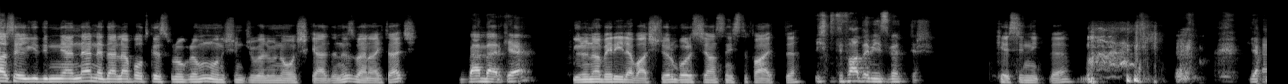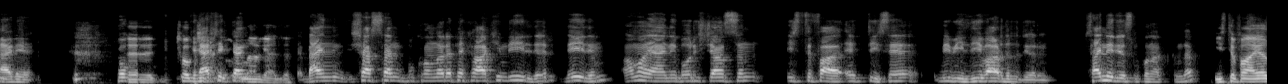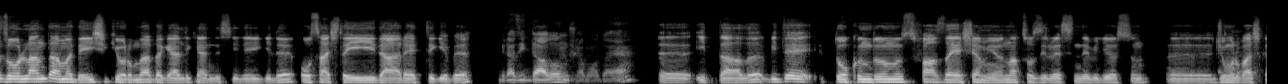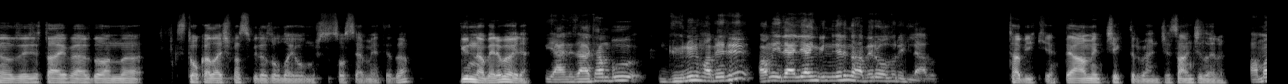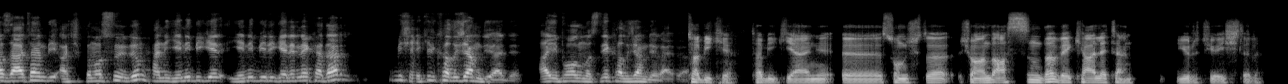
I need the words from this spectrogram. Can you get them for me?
Merhabalar sevgili dinleyenler. Ne derler podcast programının 13. bölümüne hoş geldiniz. Ben Aytaç. Ben Berke. Günün haberiyle başlıyorum. Boris Johnson istifa etti. İstifa da bir hizmettir. Kesinlikle. yani çok, ee, çok gerçekten geldi. Ben şahsen bu konulara pek hakim değildir, değilim. Ama yani Boris Johnson istifa ettiyse bir bildiği vardır diyorum. Sen ne diyorsun bu konu hakkında? İstifaya zorlandı ama değişik yorumlar da geldi kendisiyle ilgili. O saçla iyi idare etti gibi. Biraz iddialı olmuş ama o da ya. Ee, iddialı. Bir de dokunduğumuz fazla yaşamıyor. NATO zirvesinde biliyorsun. Ee, Cumhurbaşkanı Recep Tayyip Erdoğan'la stokalaşması biraz olay olmuştu sosyal medyada. Günün haberi böyle. Yani zaten bu günün haberi ama ilerleyen günlerin de haberi olur illa bu. Tabii ki. Devam edecektir bence sancıları. Ama zaten bir açıklamasını duydum. Hani yeni bir yeni biri gelene kadar bir şekil kalacağım diyor hadi. Ayıp olmasın diye kalacağım diyor galiba. Tabii ki. Tabii ki yani e, sonuçta şu anda aslında vekaleten yürütüyor işleri.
